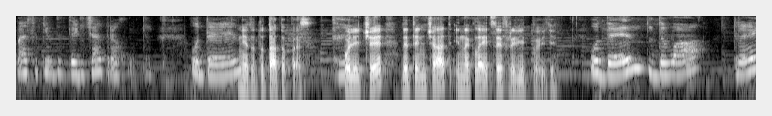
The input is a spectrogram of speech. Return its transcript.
песиків дитинчат рахунки. Один, Ні, тут, тут тато пес. Полічи дитинчат і наклей цифри відповіді. один, два, три,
